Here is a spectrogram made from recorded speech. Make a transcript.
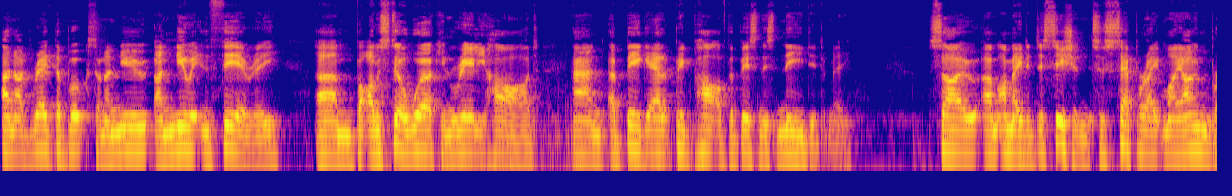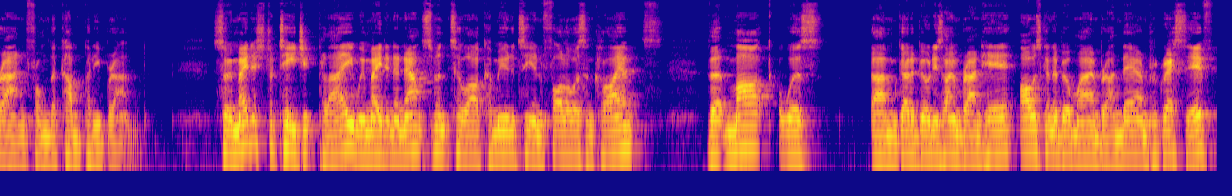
And I'd read the books and I knew I knew it in theory, um, but I was still working really hard, and a big big part of the business needed me. So um, I made a decision to separate my own brand from the company brand. So we made a strategic play. We made an announcement to our community and followers and clients that Mark was um, going to build his own brand here. I was going to build my own brand there. And Progressive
